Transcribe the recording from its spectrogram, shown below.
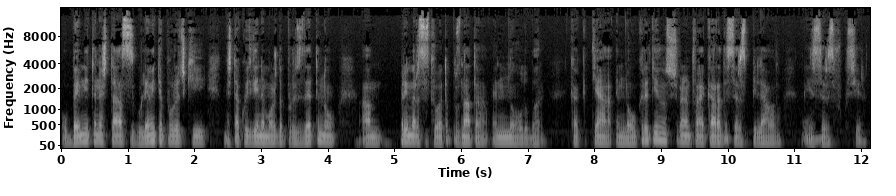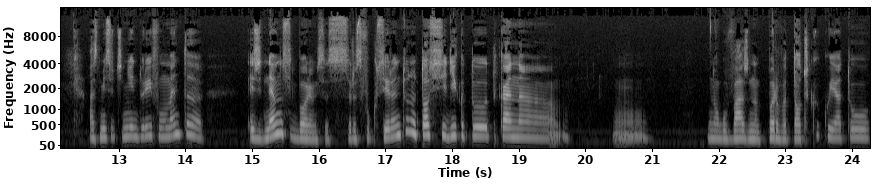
обемните неща, с големите поръчки, неща, които вие не можете да произведете, но ам, пример с твоята позната е много добър. Как тя е много креативна, също време това е кара да се разпилява и да се разфокусира. Аз мисля, че ние дори в момента ежедневно се борим с разфокусирането, но то си седи като така една много важна първа точка, която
